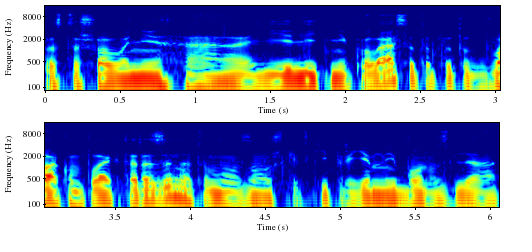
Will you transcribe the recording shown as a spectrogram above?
розташовані її літні колеса. Тобто тут два комплекти резини, тому знову ж таки такий приємний бонус для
